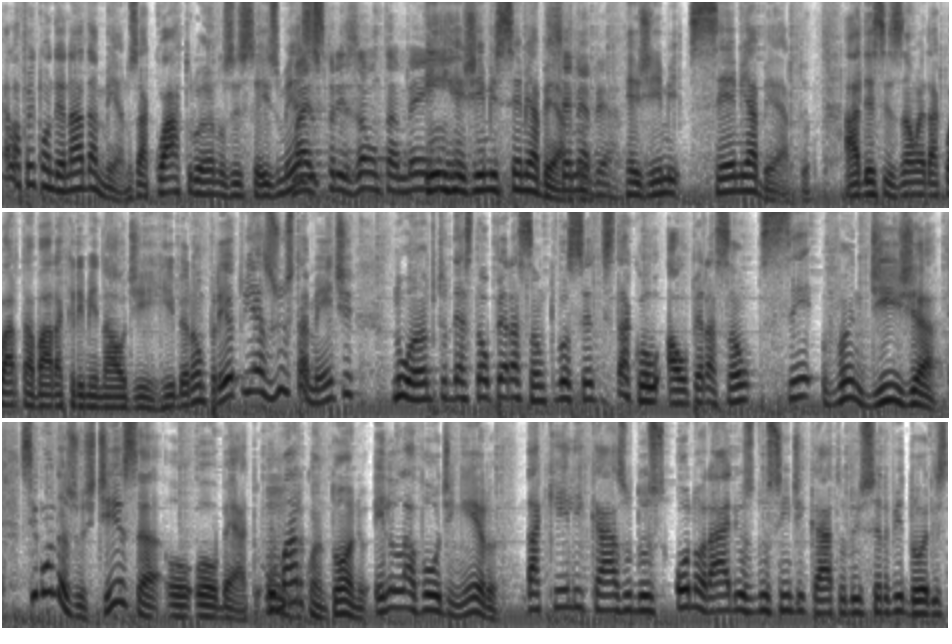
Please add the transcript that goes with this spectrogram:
Ela foi condenada a menos, a quatro anos e seis meses. Mas prisão também. Em regime semiaberto. Semiaberto. Regime semiaberto. A decisão é da quarta vara criminal de Ribeirão Preto e é justamente no âmbito desta operação que você destacou, a Operação Sevandija. Segundo a Justiça, o, o Beto, hum. o Marco Antônio, ele lavou o dinheiro daquele caso dos honorários do Sindicato dos Servidores.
